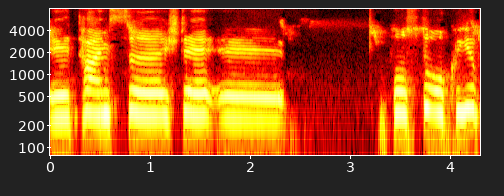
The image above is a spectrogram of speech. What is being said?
e, Times'ı işte e, postu okuyup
